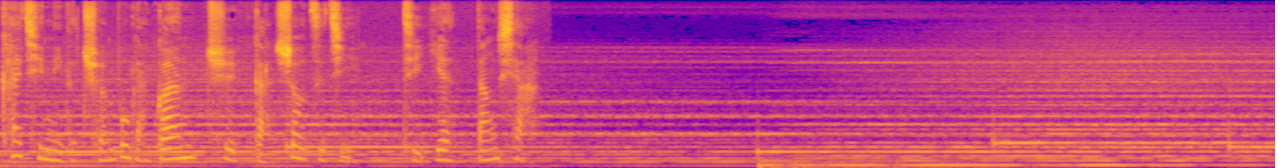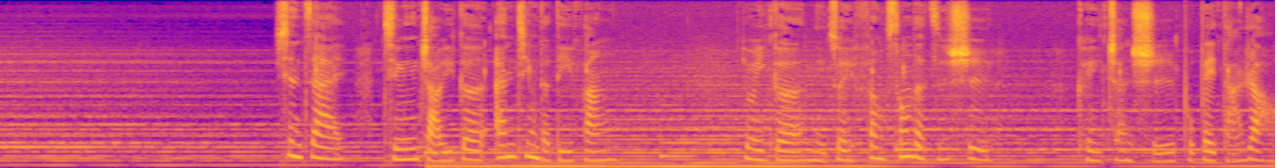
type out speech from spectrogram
开启你的全部感官，去感受自己，体验当下。现在，请你找一个安静的地方，用一个你最放松的姿势，可以暂时不被打扰。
